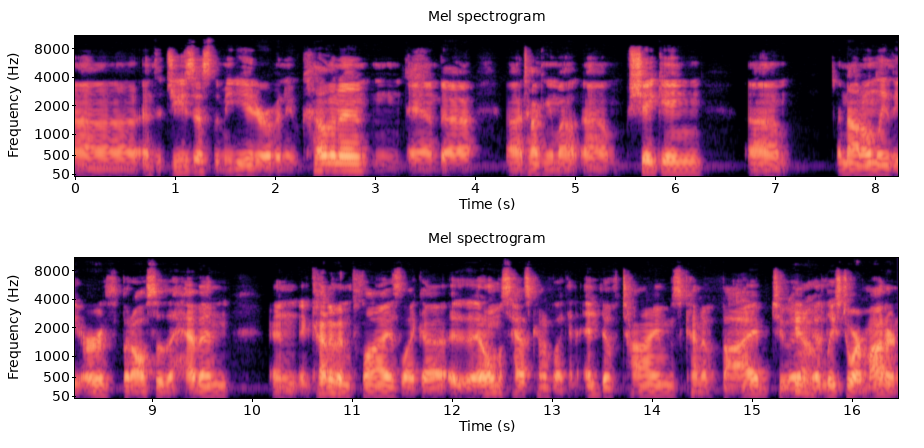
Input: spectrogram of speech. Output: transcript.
uh, and to Jesus, the mediator of a new covenant, and, and talking about um, shaking um, not only the earth but also the heaven and it kind of implies like a it almost has kind of like an end of times kind of vibe to it Yeah. at least to our modern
